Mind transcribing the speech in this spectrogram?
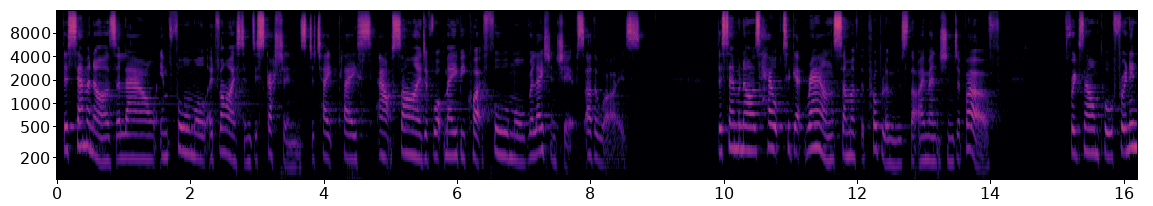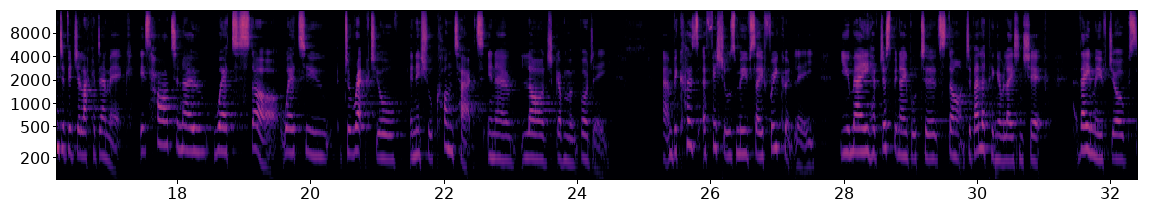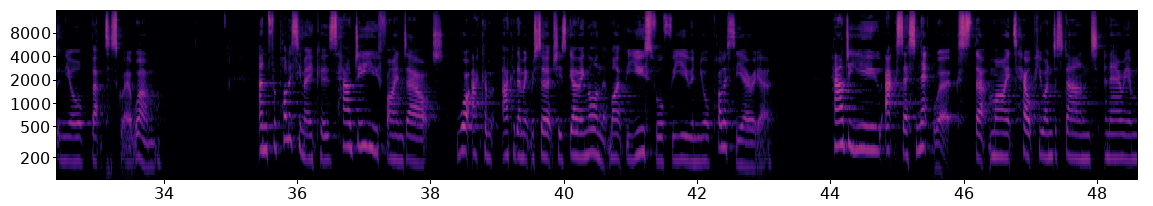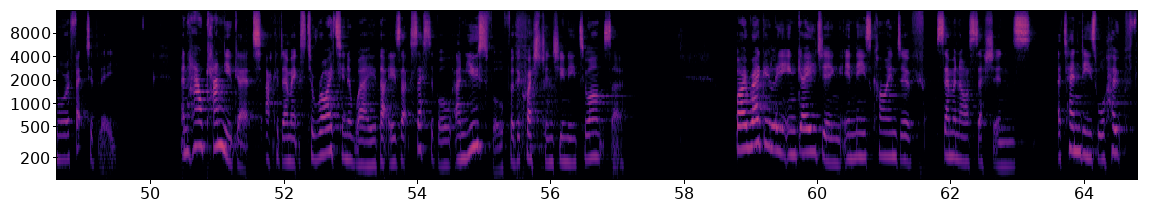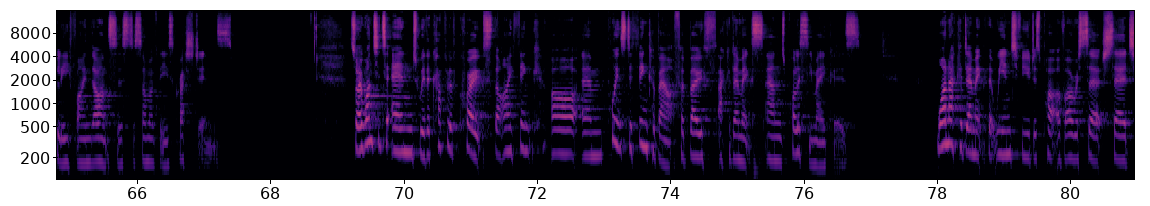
The seminars allow informal advice and discussions to take place outside of what may be quite formal relationships otherwise. The seminars help to get round some of the problems that I mentioned above, for example, for an individual academic, it's hard to know where to start, where to direct your initial contact in a large government body. And because officials move so frequently, you may have just been able to start developing a relationship, they move jobs and you're back to square one. And for policymakers, how do you find out what academic research is going on that might be useful for you in your policy area? How do you access networks that might help you understand an area more effectively? And how can you get academics to write in a way that is accessible and useful for the questions you need to answer? By regularly engaging in these kind of seminar sessions, attendees will hopefully find answers to some of these questions. So I wanted to end with a couple of quotes that I think are um, points to think about for both academics and policymakers. One academic that we interviewed as part of our research said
